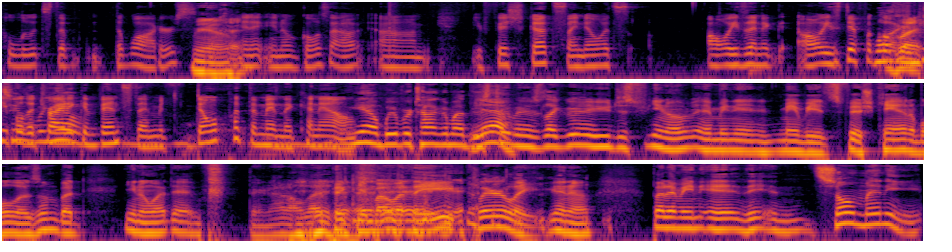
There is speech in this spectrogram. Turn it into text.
pollutes the the waters. Yeah. Okay. And it you know goes out. Um, your fish guts. I know it's always in a, always difficult Well, for and people too, to try you to know- convince them. Don't put them in the canal. Yeah, we were talking about this Yeah. too. But it was like you just, you know, I mean, it, maybe it's fish cannibalism, but you know what? They're, they're not all that picky about what they eat. Clearly, you know. But I mean, eh, the, so many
